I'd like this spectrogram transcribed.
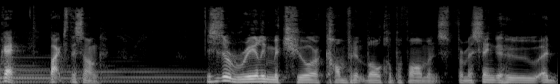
Okay, back to the song. This is a really mature, confident vocal performance from a singer who had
